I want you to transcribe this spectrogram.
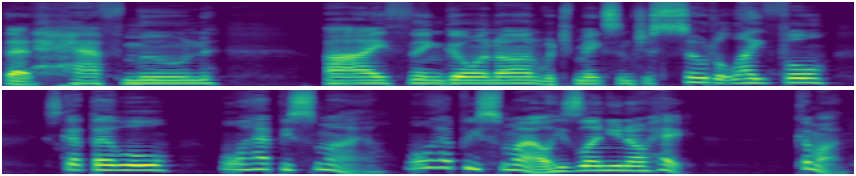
that half moon eye thing going on, which makes him just so delightful. He's got that little, little happy smile. Little happy smile. He's letting you know, hey, come on,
